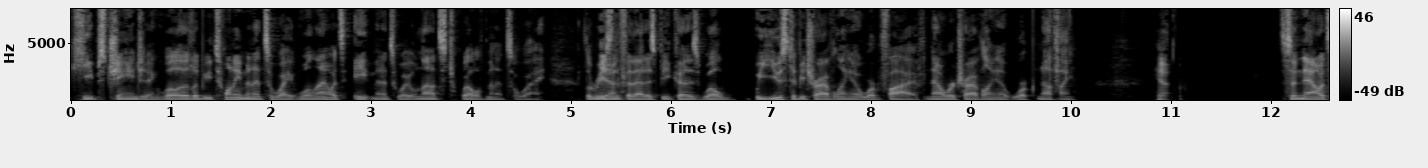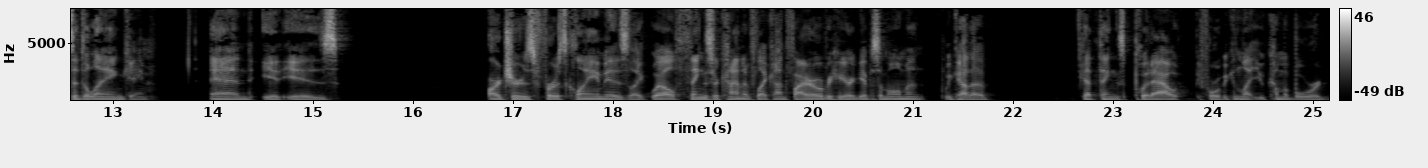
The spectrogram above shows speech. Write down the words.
keeps changing. Well, it'll be 20 minutes away. Well, now it's eight minutes away. Well, now it's 12 minutes away. The reason Yeah. for that is because, well, we used to be traveling at warp five. Now we're traveling at warp nothing. Yeah. So now it's a delaying game. And it is Archer's first claim is like, well, things are kind of like on fire over here. Give us a moment. We got to get things put out before we can let you come aboard.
